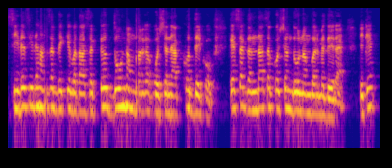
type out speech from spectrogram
सीधे सीधे आंसर देख के बता सकते हो। दो नंबर का क्वेश्चन है। आप खुद देखो। कैसा गंदा सा क्वेश्चन दो नंबर में दे रहा है। ठीक है?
